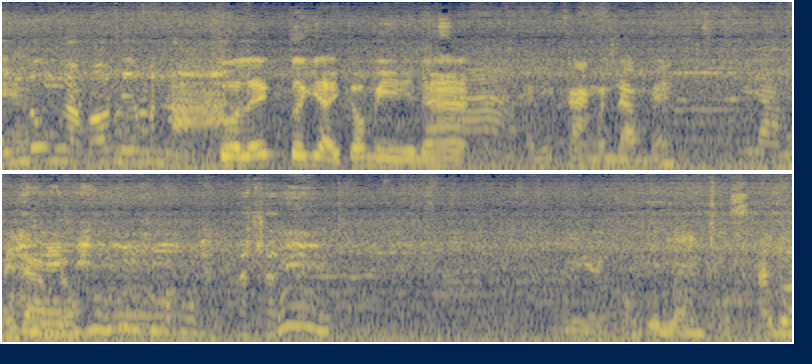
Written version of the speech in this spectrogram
ยิ่งนุ่มค่ะเพราะเนื้อมันหนาตัวเล็กตัวใหญ่ก็มีนะฮะอันนี้คางมันดำไหมไม่ดำเนาะนี่ไงของโบราณเขาขเอานตัว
